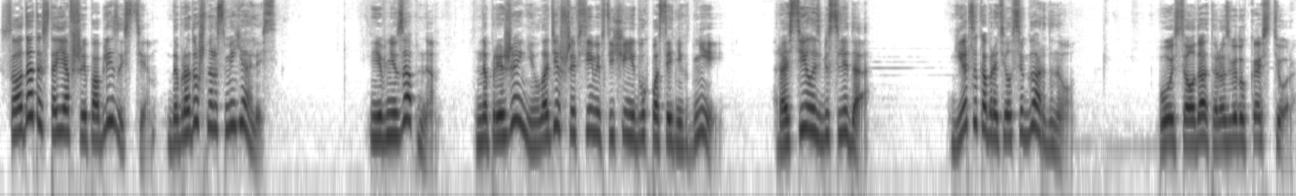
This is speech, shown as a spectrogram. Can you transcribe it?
Солдаты, стоявшие поблизости, добродушно рассмеялись. И внезапно напряжение, владевшее всеми в течение двух последних дней, рассеялось без следа. Герцог обратился к Гардену. «Пусть солдаты разведут костер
